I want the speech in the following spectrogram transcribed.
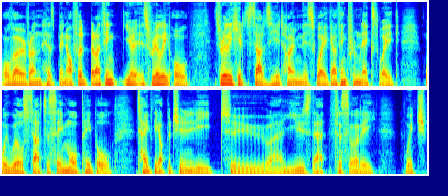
although everyone has been offered. But I think, you know, it's really all, it's really hit, started to hit home this week. I think from next week, we will start to see more people take the opportunity to uh, use that facility which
